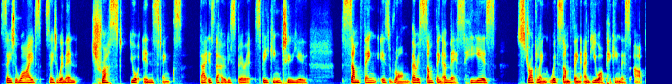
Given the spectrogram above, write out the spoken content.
say to wives say to women trust your instincts. That is the holy spirit speaking to you. Something is wrong. There is something amiss. He is struggling with something and you are picking this up.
